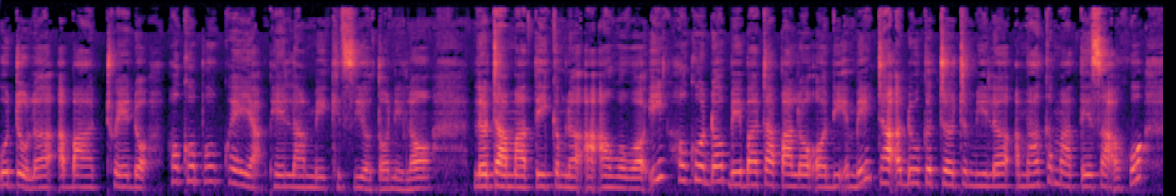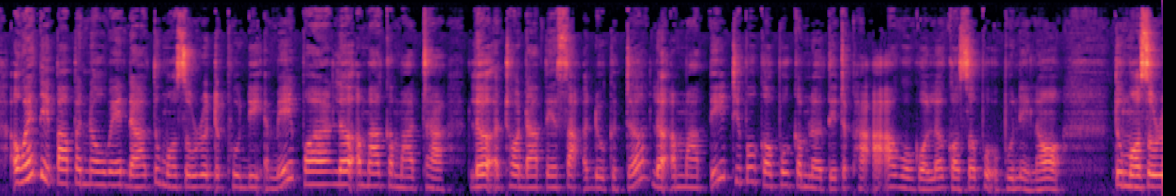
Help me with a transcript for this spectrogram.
ကိုတိုလအဘာထွဲတော့ဟခုဖုခွဲရဖေလာမေခစီယောတော်နေလော လတာမတိကမလအာအဝဝဤဟခုဒဘေဘတာပါလောအော်ဒီအမေဒါအဒုကတတမီလအမကမသေးစာအခုအဝဲတေပါပနောဝဲဒါသူမောဆိုရတဖူဒီအမေပွာလအမကမတာလောအထောဒါသေးစာအဒုကတလောအမတိတိပုကပုကမလတေတဖာအာအဝကိုလောကောဆပုအပူနေလောသူမောဆိုရ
